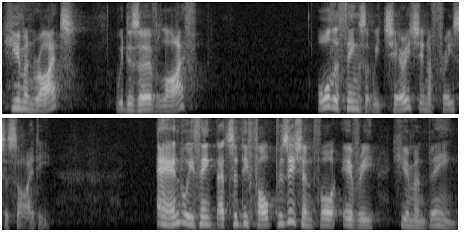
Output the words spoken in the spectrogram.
human rights. We deserve life. All the things that we cherish in a free society. And we think that's a default position for every human being.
